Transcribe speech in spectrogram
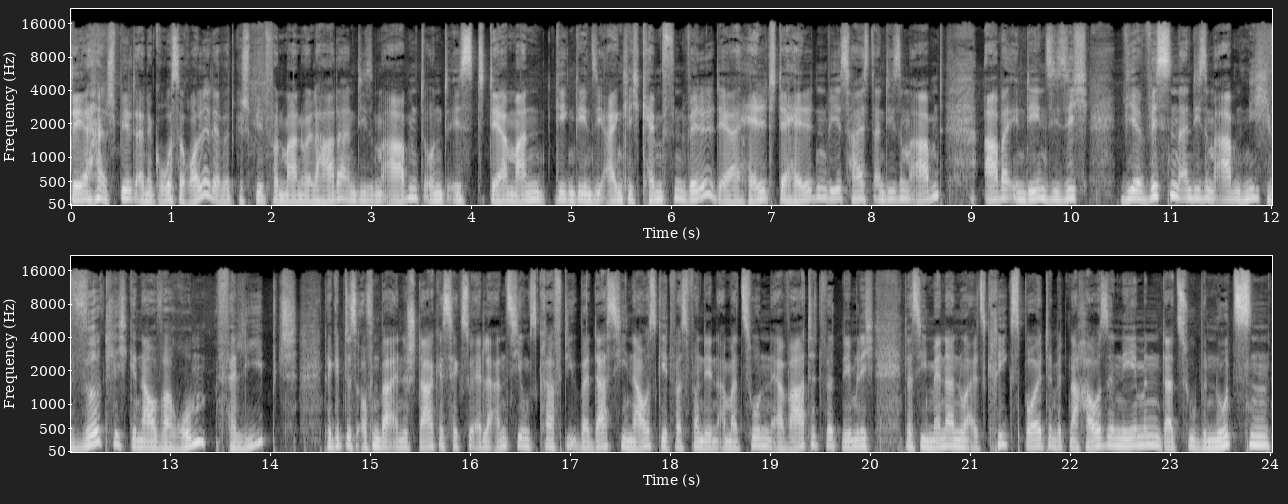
Der spielt eine große Rolle. Der wird gespielt von Manuel Harder an diesem Abend und ist der Mann, gegen den sie eigentlich kämpfen will, der Held der Helden, wie es heißt, an diesem Abend, aber in den sie sich, wir wissen an diesem Abend nicht wirklich genau warum, verliebt. Da gibt es offenbar eine starke sexuelle Anziehungskraft, die über das hinausgeht, was von den Amazonen erwartet wird, nämlich, dass sie Männer nur als Kriegsbeute mit nach Hause nehmen, dazu benutzen,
